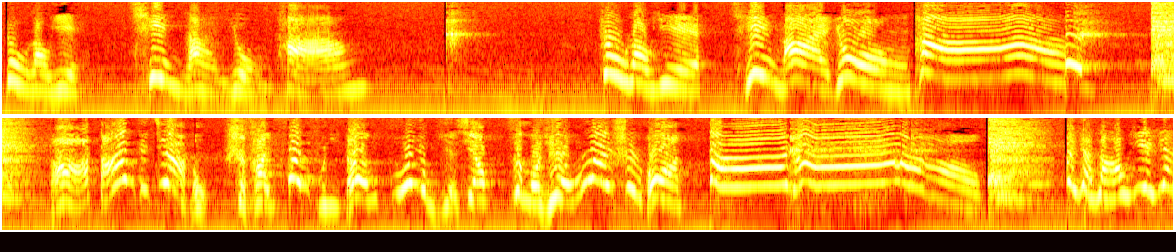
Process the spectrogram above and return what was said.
周老爷，请来用汤。周老爷，请来用汤。大胆的家奴，适才吩咐你等不用夜宵，怎么又来使唤打扰？哎呀，老爷呀！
